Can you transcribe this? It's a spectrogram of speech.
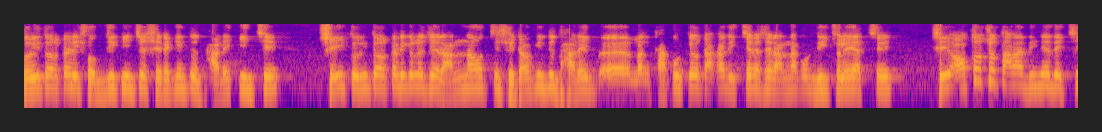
তরি তরকারি, সবজি কিনছে, সেটা কিন্তু ধারে কিনছে। সেই তরি তরকারিগুলো যে রান্না হচ্ছে, সেটাও কিন্তু ধারে মানে ঠাকুরকেও টাকা দিচ্ছে না, সে রান্না করে দিয়ে চলে যাচ্ছে। সেই অথচ তারা দিনে দেখছি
